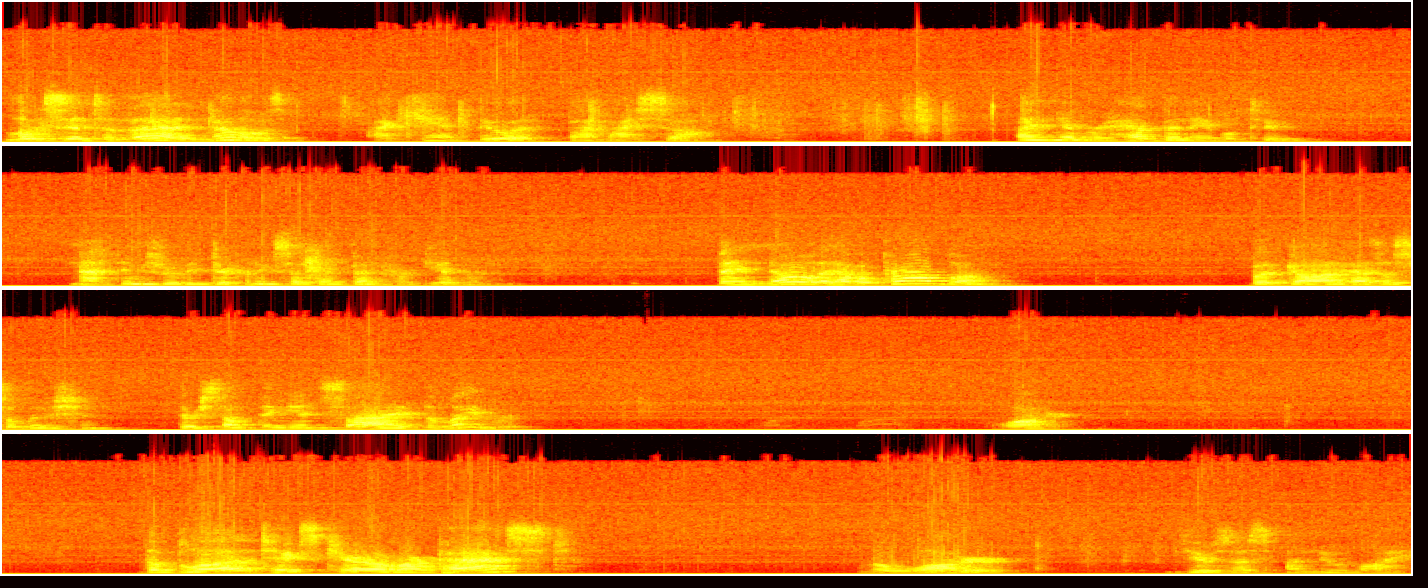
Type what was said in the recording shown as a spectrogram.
looks into that and knows, I can't do it by myself. I never have been able to. Nothing's really different except I've been forgiven. They know they have a problem. But God has a solution. There's something inside the laver. Water. The blood takes care of our past. The water gives us a new life.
